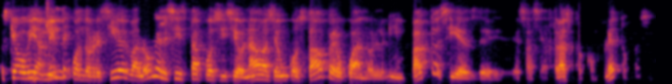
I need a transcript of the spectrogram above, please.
Es que obviamente cuando recibe el balón, él sí está posicionado hacia un costado, pero cuando le impacta, sí es, de, es hacia atrás por completo. pues.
